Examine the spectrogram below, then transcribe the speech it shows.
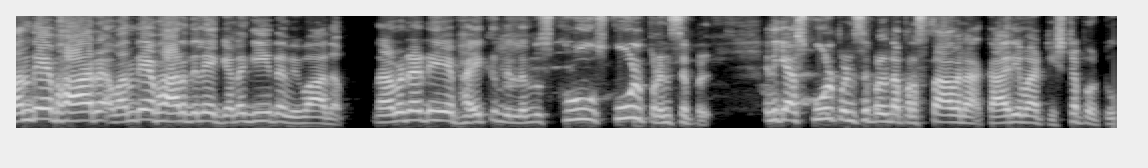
വന്ദേ ഭാര വന്ദേ ഭാരതിലെ ഗണഗീത വിവാദം. നമ്മുടെ ഭയക്കുന്നില്ലെന്ന് സ്കൂൾ സ്കൂൾ പ്രിൻസിപ്പൽ എനിക്ക് ആ സ്കൂൾ പ്രിൻസിപ്പളിന്റെ പ്രസ്താവന കാര്യമായിട്ട് ഇഷ്ടപ്പെട്ടു.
